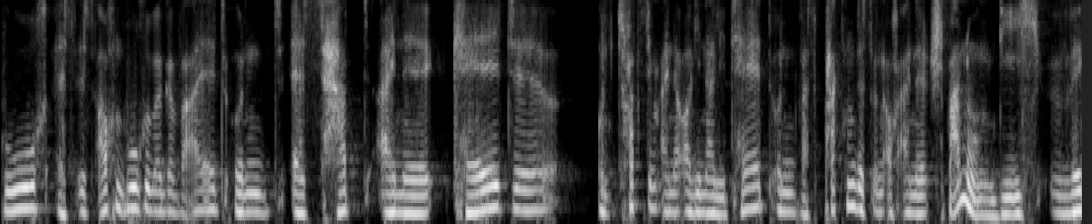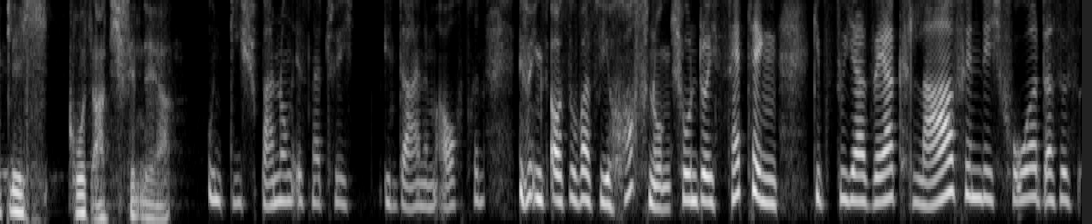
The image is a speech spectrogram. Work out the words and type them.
Buch. Es ist auch ein Buch über Gewalt und es hat eine Kälte und trotzdem eine Originalität und was Packendes und auch eine Spannung, die ich wirklich großartig finde, ja. Und die Spannung ist natürlich in deinem auch drin. Übrigens auch sowas wie Hoffnung. Schon durch Setting gibst du ja sehr klar, finde ich, vor, dass es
